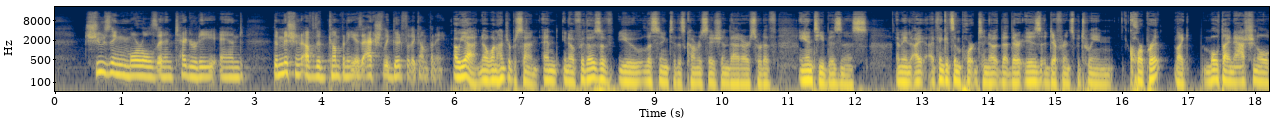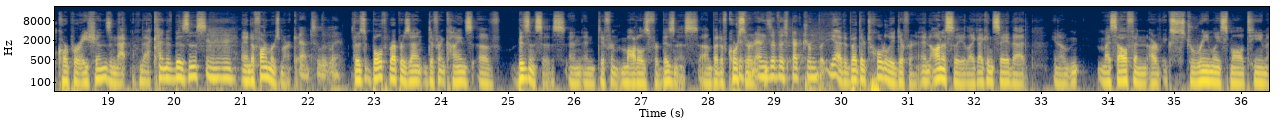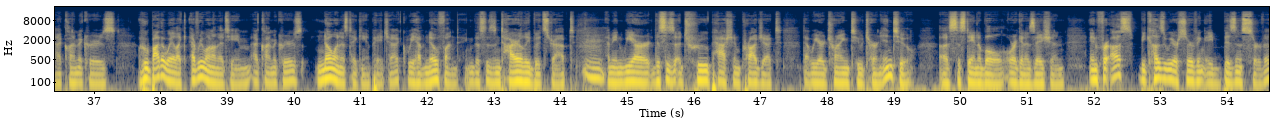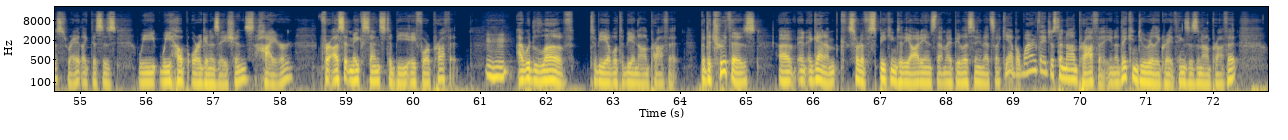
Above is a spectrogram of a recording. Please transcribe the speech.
choosing morals and integrity and the mission of the company is actually good for the company. Oh yeah, no, 100%. And you know, for those of you listening to this conversation that are sort of anti-business, I mean, I, I think it's important to note that there is a difference between corporate, like multinational corporations and that that kind of business, mm-hmm. and a farmer's market. Absolutely. Those both represent different kinds of businesses and, and different models for business. Um, but of course, different ends of the spectrum. But yeah, but they're totally different. And honestly, like I can say that you know myself and our extremely small team at Climate Careers who, by the way, like everyone on the team at Climate Careers, no one is taking a paycheck. We have no funding. This is entirely bootstrapped. Mm. I mean, we are, this is a true passion project that we are trying to turn into a sustainable organization. And for us, because we are serving a business service, right? Like this is we we help organizations hire. For us, it makes sense to be a for profit. Mm-hmm. I would love to be able to be a nonprofit, but the truth is. Uh, and again, I'm sort of speaking to the audience that might be listening. That's like, yeah, but why aren't they just a nonprofit? You know, they can do really great things as a nonprofit.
